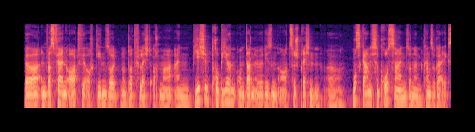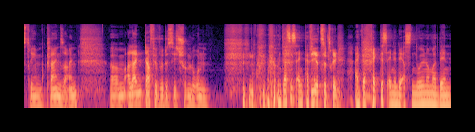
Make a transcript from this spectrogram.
äh, in was für einen Ort wir auch gehen sollten und dort vielleicht auch mal ein Bierchen probieren, um dann über diesen Ort zu sprechen. Äh, muss gar nicht so groß sein, sondern kann sogar extrem klein sein. Ähm, allein dafür würde es sich schon lohnen. und das ist ein, perfekt, ein perfektes Ende der ersten Nullnummer, denn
